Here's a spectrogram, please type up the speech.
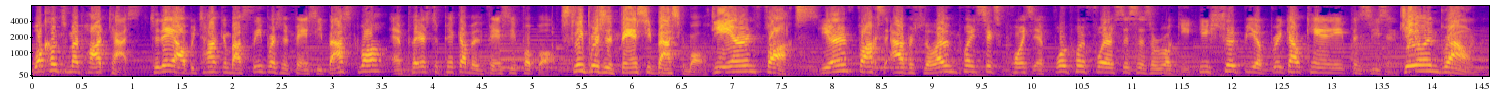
Welcome to my podcast. Today I'll be talking about sleepers in fantasy basketball and players to pick up in fantasy football. Sleepers in fantasy basketball. De'Aaron Fox. De'Aaron Fox averaged 11.6 points and 4.4 assists as a rookie. He should be a breakout candidate this season. Jaylen Brown.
